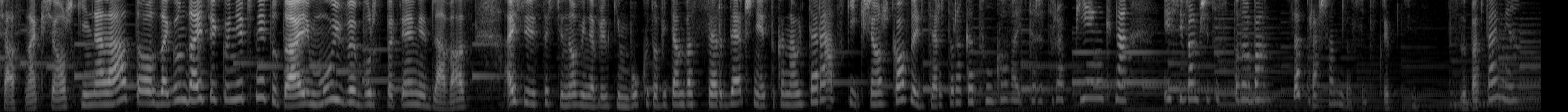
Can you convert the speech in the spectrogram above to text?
czas na książki na lato. Zaglądajcie koniecznie tutaj, mój wybór specjalnie dla Was. A jeśli jesteście nowi na Wielkim Buku, to witam Was serdecznie. Jest to kanał literacki, książkowy, literatura gatunkowa, literatura piękna. Jeśli Wam się to spodoba, zapraszam do subskrypcji. Do zobaczenia!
